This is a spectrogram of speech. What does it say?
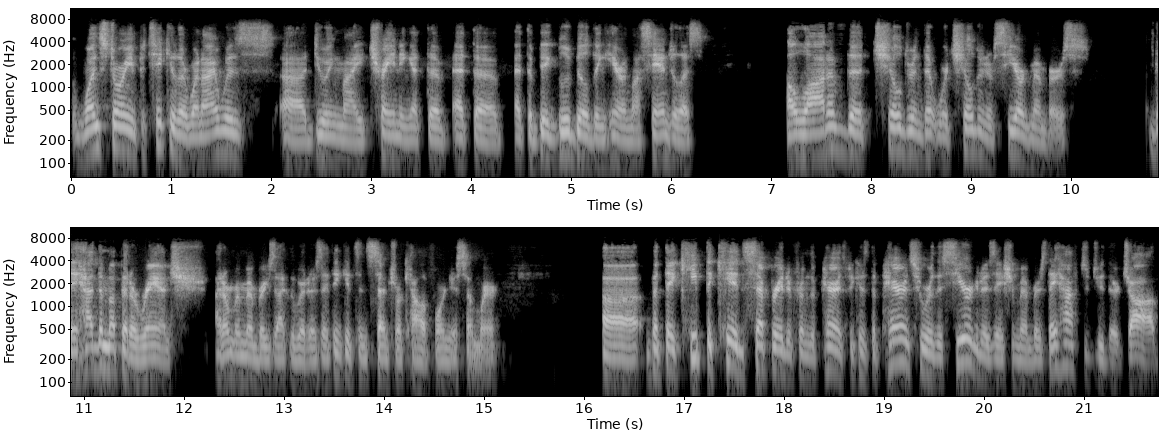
one story in particular when i was uh, doing my training at the at the at the big blue building here in los angeles a lot of the children that were children of Sea Org members they had them up at a ranch. I don't remember exactly where it is. I think it's in central california somewhere. Uh, but they keep the kids separated from the parents because the parents who are the Sea organization members they have to do their job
